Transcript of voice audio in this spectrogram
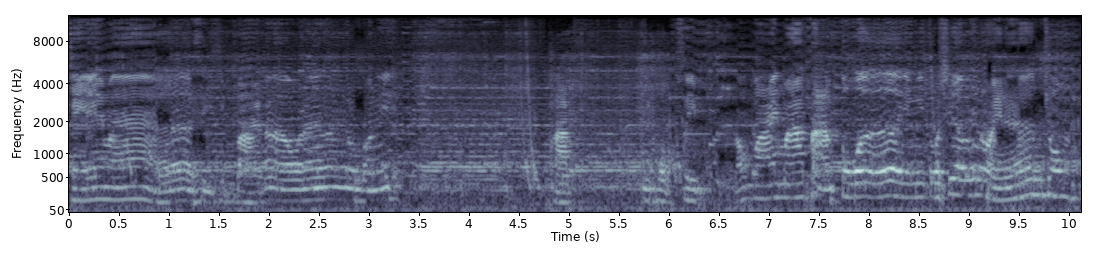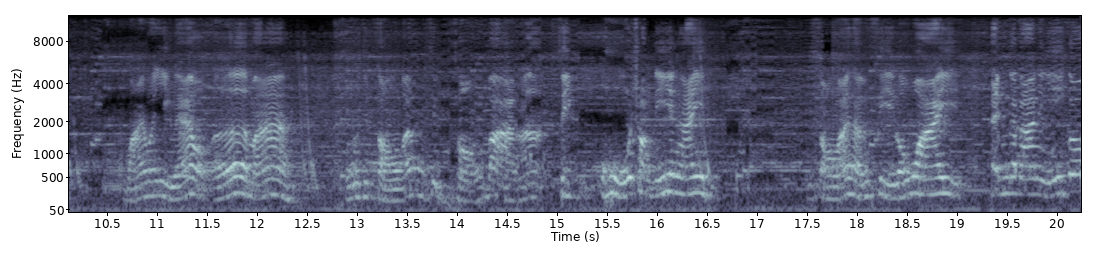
เจมาเออสี่สิบบาทก็เอานะตอนนี้ผักอีกหกสิบ แล้ววายมาสามตัวเออ ยังมีตัวเชื่อมให้หน่อยนะท่านผู้ชมวายมาอีกแล้ว เออมาโอ้สิบสองร้อยหกสิบสองบาทนะสิบโอ้โหช็อตนี้ยังไงสองร้อยสามสี่แล้วไวเต็มกระดานอย่างนี้ก็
